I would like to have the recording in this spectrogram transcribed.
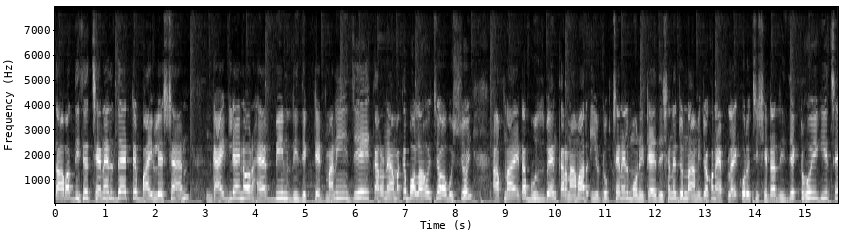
তা আবার দিছে channel that violation guideline or have been rejected মানে যে কারণে আমাকে বলা হয়েছে অবশ্যই আপনার এটা বুঝবেন, কারণ আমার ইউটিউব চ্যানেল মনিটাইজেশনের জন্য আমি যখন অ্যাপ্লাই করেছি সেটা রিজেক্ট হয়ে গিয়েছে,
